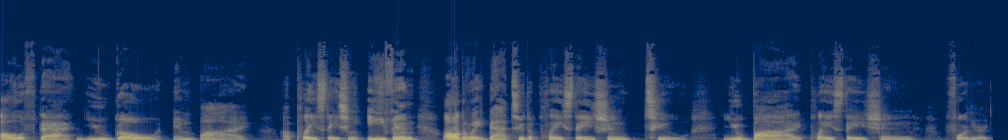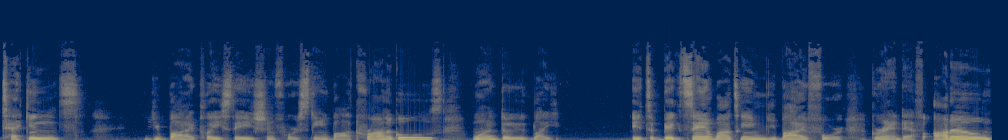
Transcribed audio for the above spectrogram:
all of that. You go and buy a PlayStation, even all the way back to the PlayStation 2. You buy PlayStation for your Tekkens. You buy PlayStation for Steambot Chronicles. One of the like it's a big sandbox game. You buy for Grand Theft Auto.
